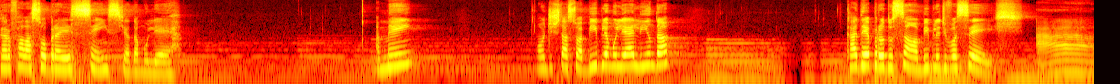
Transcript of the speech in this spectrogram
Quero falar sobre a essência da mulher. Amém? Onde está sua Bíblia, mulher linda? Cadê a produção, a Bíblia de vocês? Ah,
